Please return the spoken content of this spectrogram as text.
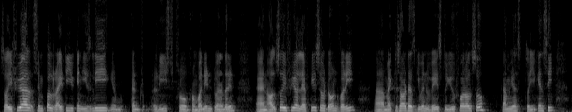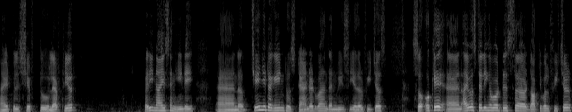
So if you are simple righty you can easily you know, reach from, from one end to another end. And also if you are lefty so don't worry uh, microsoft has given ways to you for also. Come here so you can see. Uh, it will shift to left here. Very nice and handy. And uh, change it again to standard one then we see other features. So okay and i was telling about this uh, dockable feature.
